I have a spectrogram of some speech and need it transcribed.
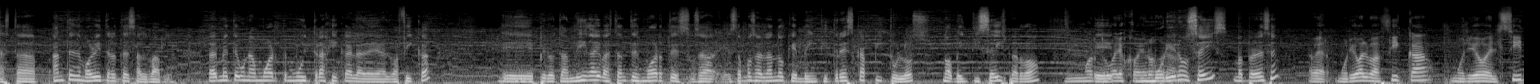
hasta antes de morir trata de salvarla. Realmente una muerte muy trágica la de Albafica. Eh, pero también hay bastantes muertes, o sea, estamos hablando que en 23 capítulos, no, 26, perdón, eh, murieron 6, me parece. A ver, murió Albafica, murió el Cid,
